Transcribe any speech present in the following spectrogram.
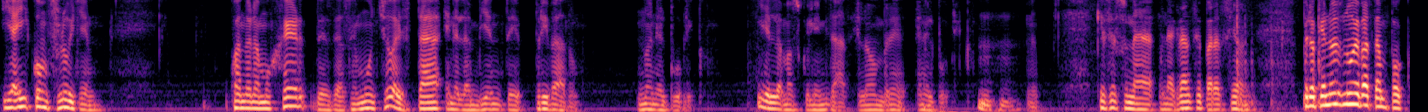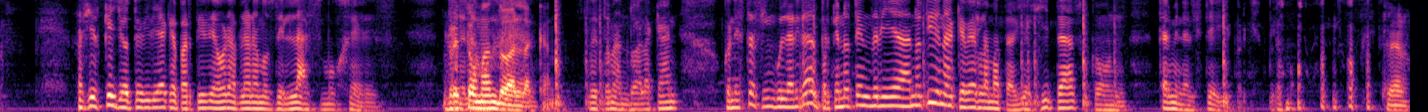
y ahí confluyen. Cuando la mujer, desde hace mucho, está en el ambiente privado, no en el público. Y en la masculinidad, el hombre en el público. Que esa es una, una gran separación, pero que no es nueva tampoco. Así es que yo te diría que a partir de ahora habláramos de las mujeres. no de la Retomando a. Lacan. Retomando a Lacan, con esta singularidad, porque no tendría, no tiene nada que ver la Mataviejitas con Carmen Aristegui, por ejemplo. Claro,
